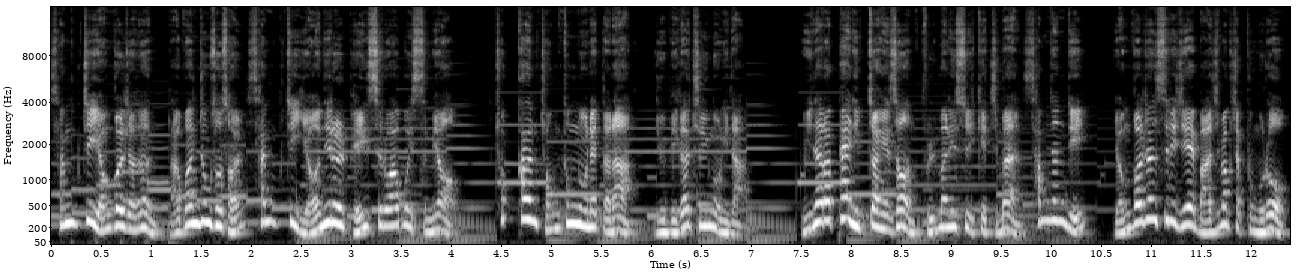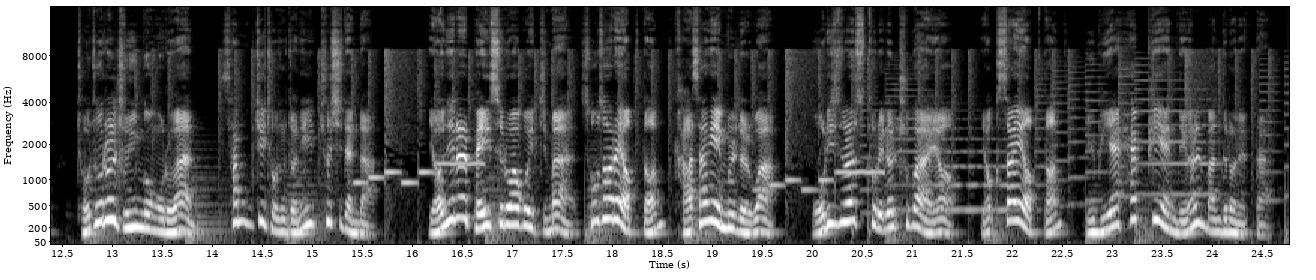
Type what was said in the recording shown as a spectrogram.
삼국지 연걸전은 나관중 소설 삼국지 연의를 베이스로 하고 있으며 촉한 정통론에 따라 유비가 주인공이다. 위나라 팬 입장에선 불만일 수 있겠지만 3년 뒤 연걸전 시리즈의 마지막 작품으로 조조를 주인공으로 한 삼국지 조조전이 출시된다. 연의를 베이스로 하고 있지만 소설에 없던 가상의 인물들과 오리지널 스토리를 추가하여 역사에 없던 유비의 해피엔딩을 만들어냈다.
